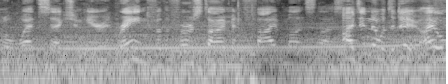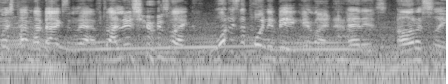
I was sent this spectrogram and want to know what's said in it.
Little wet section here. It rained for the first time in five months last night. I didn't know what to do. I almost packed my bags and left. I literally was like, what is the point in being here right now? And it's honestly,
